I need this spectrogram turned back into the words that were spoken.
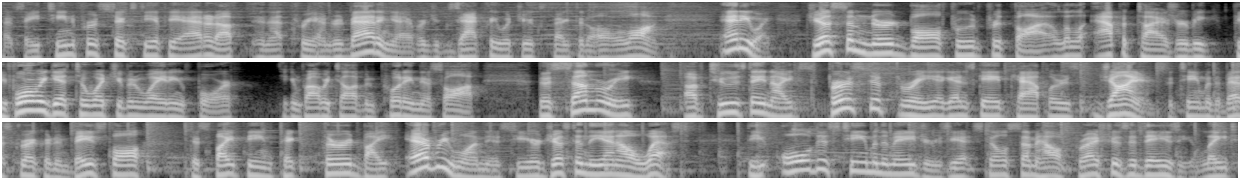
That's 18 for 60 if you add it up, and that 300 batting average, exactly what you expected all along. Anyway, just some nerd ball food for thought, a little appetizer be- before we get to what you've been waiting for. You can probably tell I've been putting this off. The summary of Tuesday night's first of three against Gabe Kapler's Giants, the team with the best record in baseball, despite being picked third by everyone this year just in the NL West the oldest team in the majors, yet still somehow fresh as a daisy late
